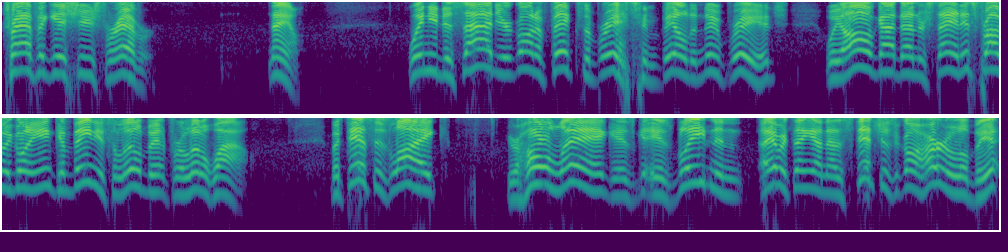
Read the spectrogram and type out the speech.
traffic issues forever. Now, when you decide you're going to fix a bridge and build a new bridge, we all got to understand it's probably going to inconvenience a little bit for a little while. But this is like your whole leg is, is bleeding and everything. Now, the stitches are going to hurt a little bit,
